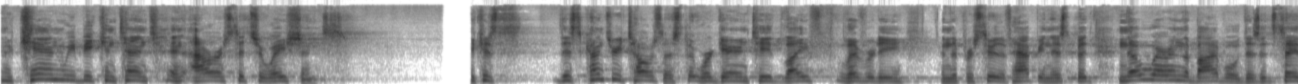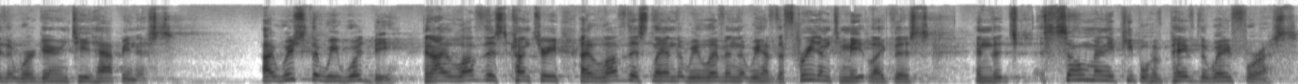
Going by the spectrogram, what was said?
Now, can we be content in our situations? Because this country tells us that we're guaranteed life, liberty, and the pursuit of happiness, but nowhere in the Bible does it say that we're guaranteed happiness. I wish that we would be. And I love this country. I love this land that we live in, that we have the freedom to meet like this, and that so many people have paved the way for us.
